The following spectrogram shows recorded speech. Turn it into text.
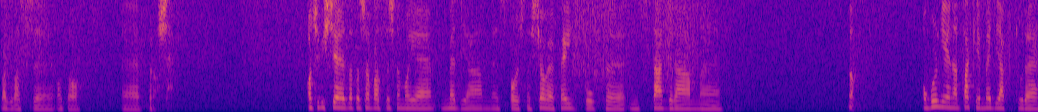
Bardzo Was e, o to e, proszę. Oczywiście zapraszam Was też na moje media społecznościowe, Facebook, Instagram. No, ogólnie na takie media, które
